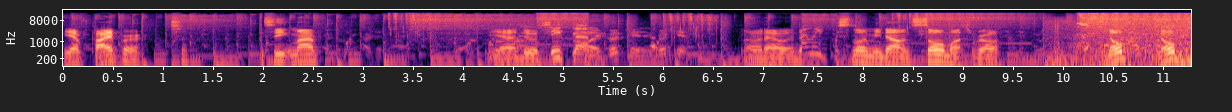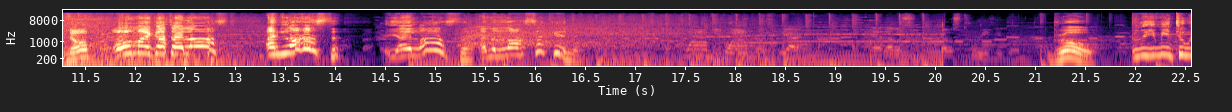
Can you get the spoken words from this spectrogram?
You have Piper. Seek my, yeah, dude. Seek Oh, man. good kid, good kid. Oh, that was that slowing me down so much, bro. Nope, nope, nope. Oh my gosh, I lost! I lost! Yeah, I lost at the last second. Yeah, that was too easy, bro. Bro, what do you mean two?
